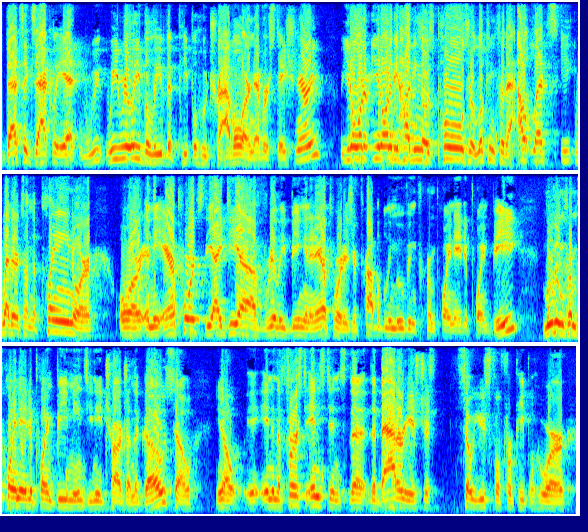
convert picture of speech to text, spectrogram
That's exactly it. We, we really believe that people who travel are never stationary. You don't want to, you don't want to be hugging those poles or looking for the outlets, whether it's on the plane or or in the airports. The idea of really being in an airport is you're probably moving from point A to point B. Moving from point A to point B means you need charge on the go. So you know, in, in the first instance, the the battery is just so useful for people who are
